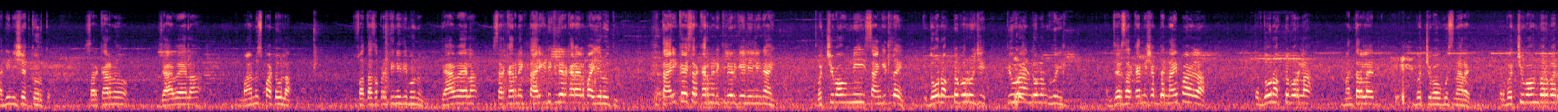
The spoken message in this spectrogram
आधी निषेध करतो. सरकारनं ज्या वेळेला माणूस पाठवला. स्वतःचा प्रतिनिधी म्हणून. त्यावेळेला सरकारने एक तारीख डिक्लेअर करायला पाहिजे होती. ती तारीख काही सरकारनं डिक्लेअर केलेली नाही. बच्चूभाऊंनी सांगितलं आहे की दोन ऑक्टोबर रोजी तीव्र आंदोलन होईल. जर सरकारने शब्द नाही पाळला तर दोन ऑक्टोबरला मंत्रालयात बच्चूभाऊ घुसणार आहे तर बच्चूभाऊंबरोबर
